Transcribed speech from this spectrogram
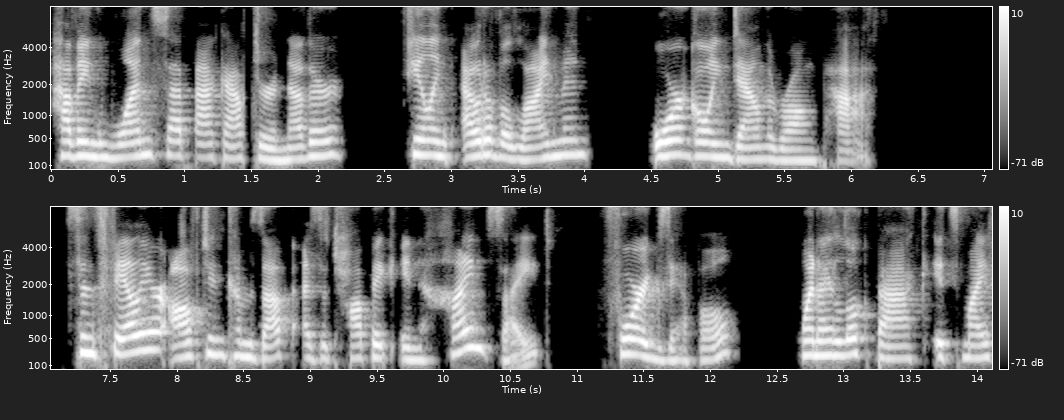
having one setback after another, feeling out of alignment, or going down the wrong path. Since failure often comes up as a topic in hindsight, for example, when I look back, it's my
